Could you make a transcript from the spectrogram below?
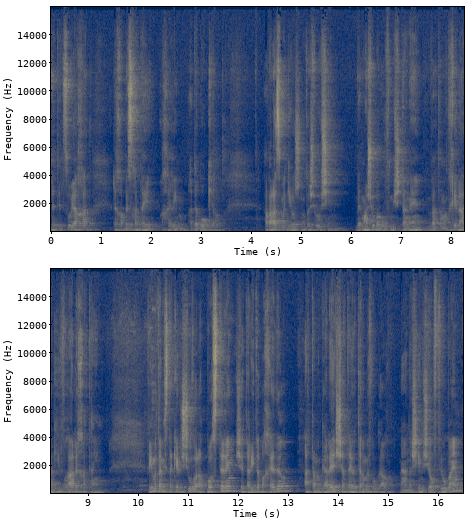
ותצאו יחד לחפש חטאים אחרים עד הבוקר. אבל אז מגיעות שנות ה-30 ומשהו בגוף משתנה ואתה מתחיל להגיב רע לחטאים. ואם אתה מסתכל שוב על הפוסטרים שתלית בחדר, אתה מגלה שאתה יותר מבוגר מהאנשים שהופיעו בהם.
